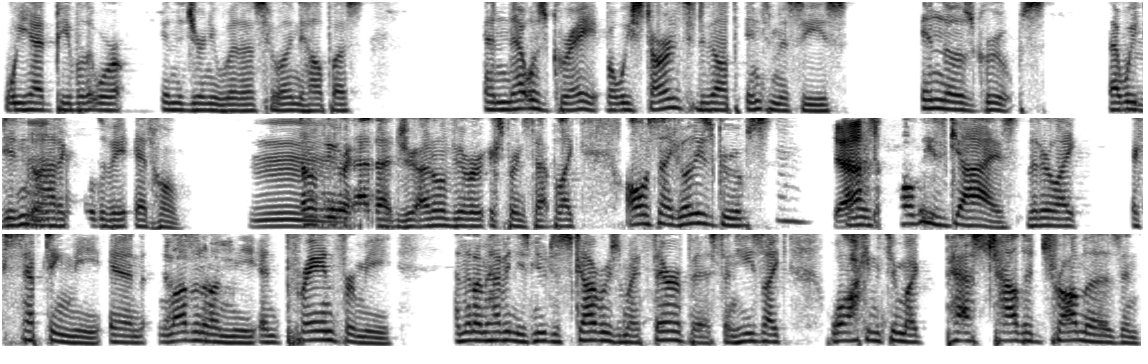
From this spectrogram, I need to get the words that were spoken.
We had people that were in the journey with us, who were willing to help us. And that was great. But we started to develop intimacies in those groups that we didn't know Mhm. how to cultivate at home. I don't know if you ever had that, Drew. I don't know if you ever experienced that, but like all of a sudden I go to these groups and Yeah. there's all these guys that are like accepting me and loving on me and praying for me. And then I'm having these new discoveries with my therapist, and he's like walking me through my past childhood traumas and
